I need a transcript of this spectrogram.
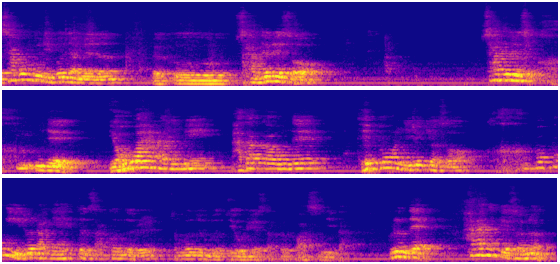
사공들이 뭐냐면은 그 사절에서 사절에서 큰 이제 여호와 하나님이 바다 가운데 대풍을 일으켜서 큰 폭풍이 일어나게 했던 사건들을 전번전번째 우리가 살펴봤습니다. 그런데 하나님께서는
